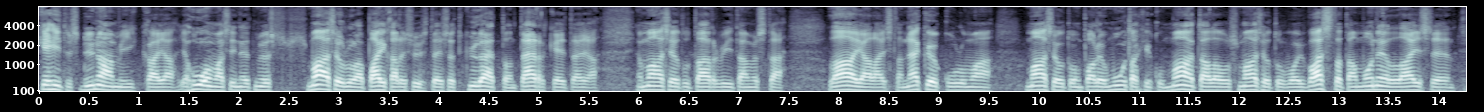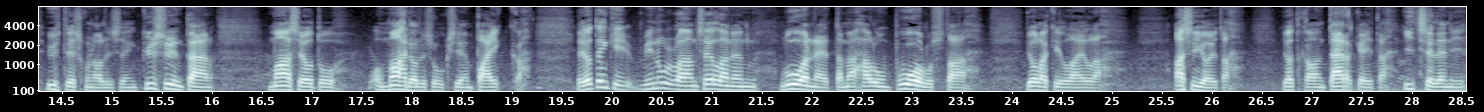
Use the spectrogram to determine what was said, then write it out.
kehitysdynamiikkaa ja, ja huomasin, että myös maaseudulla paikallisyhteisöt, kylät on tärkeitä ja, ja maaseutu tarvii tämmöistä laaja-alaista näkökulmaa. Maaseutu on paljon muutakin kuin maatalous. Maaseutu voi vastata monenlaiseen yhteiskunnalliseen kysyntään maaseutu on mahdollisuuksien paikka. Ja jotenkin minulla on sellainen luonne, että mä haluan puolustaa jollakin lailla asioita, jotka on tärkeitä itselleni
